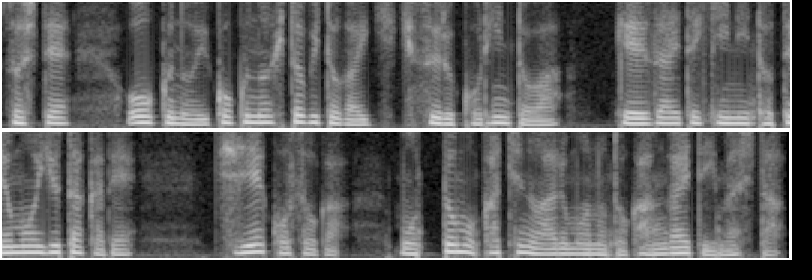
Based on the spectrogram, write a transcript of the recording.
そして多くの異国の人々が行き来するコリントは経済的にとても豊かで知恵こそが最も価値のあるものと考えていました。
